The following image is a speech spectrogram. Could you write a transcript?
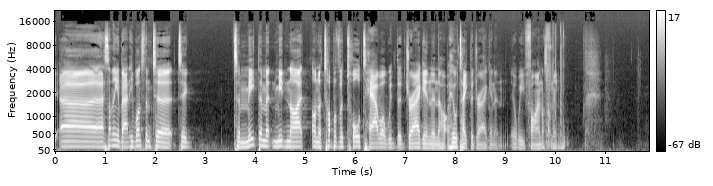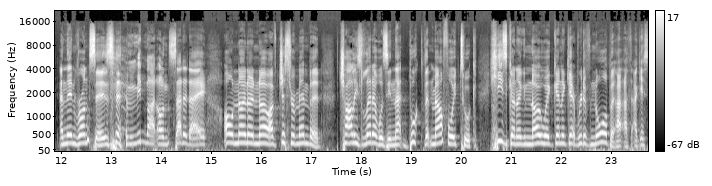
uh, something about he wants them to to to meet them at midnight on the top of a tall tower with the dragon, and he'll take the dragon, and it'll be fine or something. And then Ron says, midnight on Saturday. Oh no no no! I've just remembered. Charlie's letter was in that book that Malfoy took. He's gonna know we're gonna get rid of Norbert. I, I, I guess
